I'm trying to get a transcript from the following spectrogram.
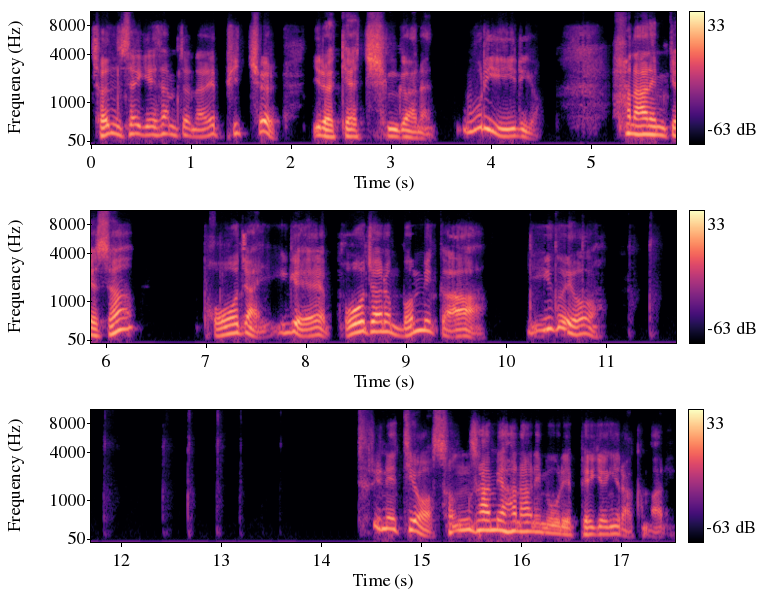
전 세계 237 나라의 빛을 이렇게 증거하는 우리 일이요. 하나님께서 보좌 이게 보좌는 뭡니까? 이거요. 트리니티요. 성삼위 하나님이 우리의 배경이라 그 말이에요.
